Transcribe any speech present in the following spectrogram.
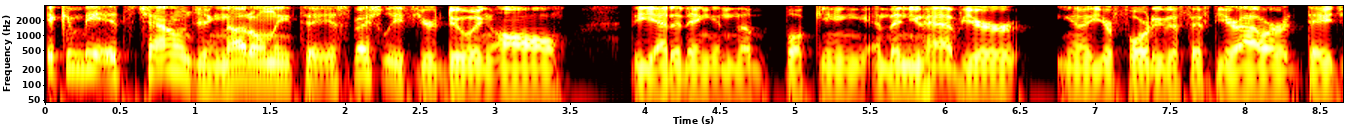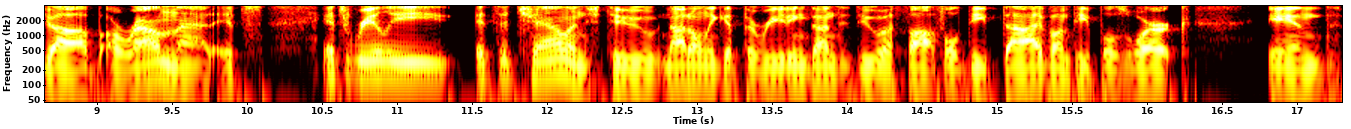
it can be it's challenging not only to especially if you're doing all the editing and the booking and then you have your you know your 40 to 50 hour day job around that. It's it's really it's a challenge to not only get the reading done to do a thoughtful deep dive on people's work and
